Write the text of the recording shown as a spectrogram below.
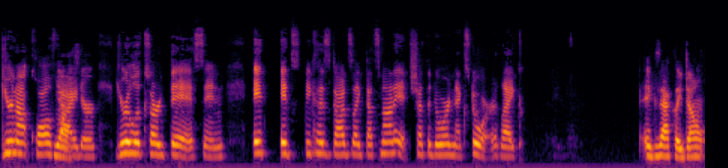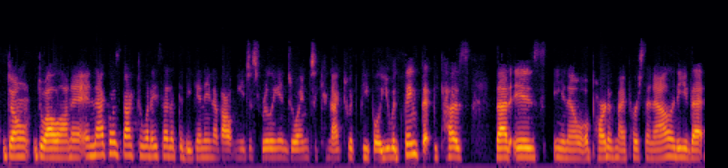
you're not qualified yes. or your looks aren't this and it it's because god's like that's not it. Shut the door next door. Like exactly don't don't dwell on it and that goes back to what i said at the beginning about me just really enjoying to connect with people. You would think that because that is you know a part of my personality that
